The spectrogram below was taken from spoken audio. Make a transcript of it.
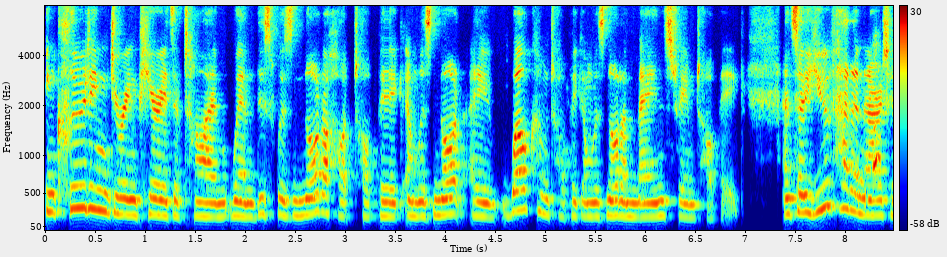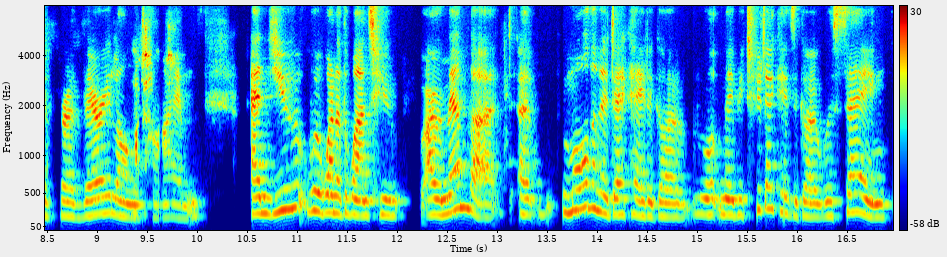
including during periods of time when this was not a hot topic and was not a welcome topic and was not a mainstream topic. And so you've had a narrative for a very long time. And you were one of the ones who I remember uh, more than a decade ago, well, maybe two decades ago, was saying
